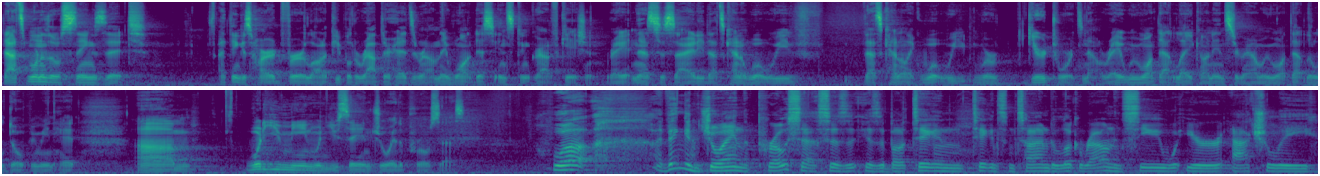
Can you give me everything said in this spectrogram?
that's one of those things that I think is hard for a lot of people to wrap their heads around. They want this instant gratification, right? And as society, that's kind of what we've, that's kind of like what we, we're geared towards now, right? We want that like on Instagram, we want that little dopamine hit. Um, what do you mean when you say enjoy the process? Well, I think enjoying the process is, is about taking taking some time to look around and see what you're actually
